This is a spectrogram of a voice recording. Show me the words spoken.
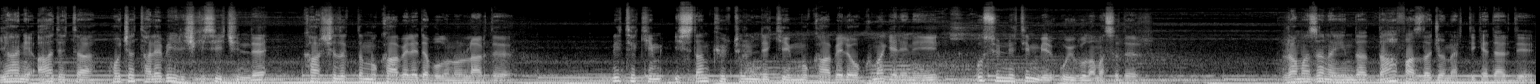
Yani adeta hoca talebe ilişkisi içinde karşılıklı mukabelede bulunurlardı. Nitekim İslam kültüründeki mukabele okuma geleneği bu sünnetin bir uygulamasıdır. Ramazan ayında daha fazla cömertlik ederdi.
